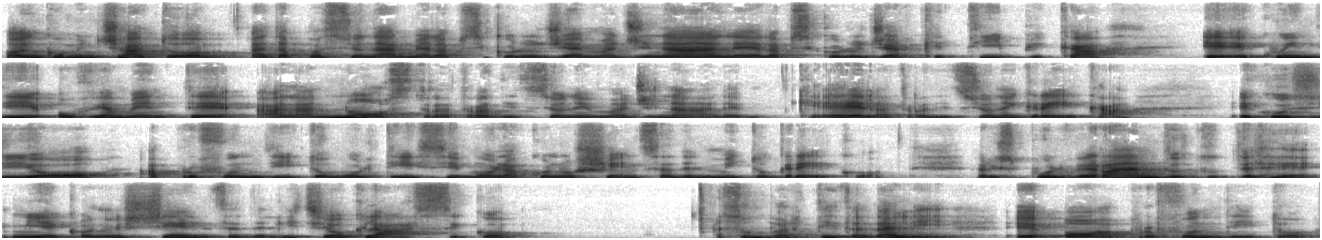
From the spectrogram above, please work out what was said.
ho incominciato ad appassionarmi alla psicologia immaginale, alla psicologia archetipica e quindi ovviamente alla nostra tradizione immaginale, che è la tradizione greca, e così ho approfondito moltissimo la conoscenza del mito greco, rispolverando tutte le mie conoscenze del liceo classico. Sono partita da lì e ho approfondito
